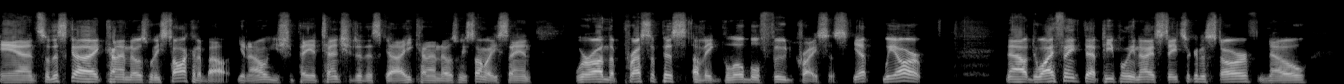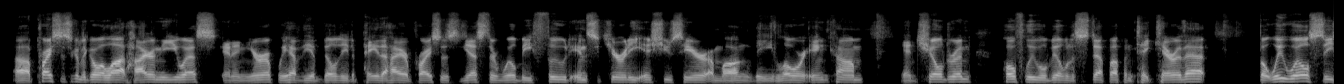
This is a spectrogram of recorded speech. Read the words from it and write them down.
And so this guy kind of knows what he's talking about. You know, you should pay attention to this guy. He kind of knows what he's talking about. He's saying, we're on the precipice of a global food crisis. Yep, we are. Now, do I think that people in the United States are going to starve? No. Uh, prices are going to go a lot higher in the US and in Europe. We have the ability to pay the higher prices. Yes, there will be food insecurity issues here among the lower income and children. Hopefully, we'll be able to step up and take care of that. But we will see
